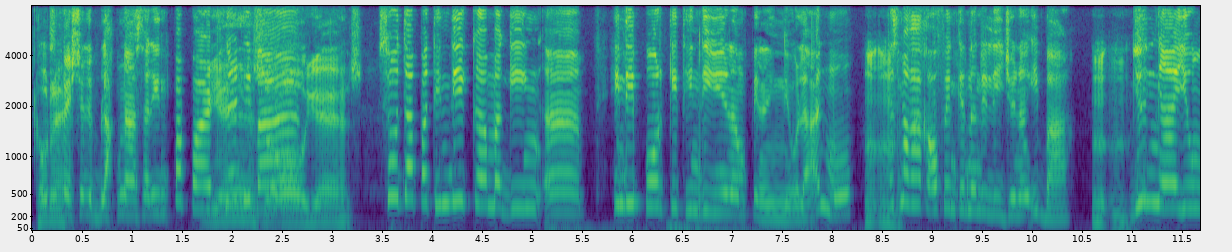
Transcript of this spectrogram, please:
Correct. Especially Black Nazarene pa, partner, yes, di ba? oo, yes. So, dapat hindi ka maging, ah, hindi porkit hindi yun ang pinaniniwalaan mo, tapos makaka-offend ka ng religion ng iba, Mm-mm. yun nga yung,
